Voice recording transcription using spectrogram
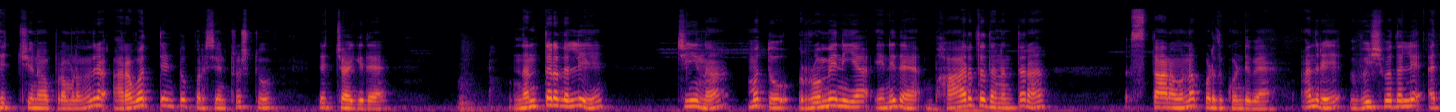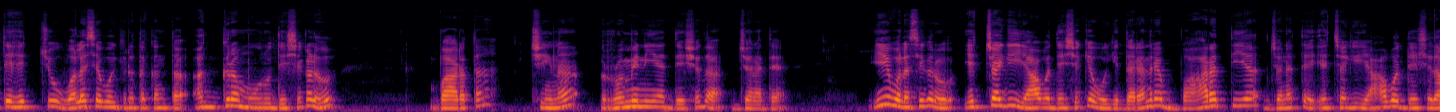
ಹೆಚ್ಚಿನ ಪ್ರಮಾಣ ಅಂದರೆ ಅರವತ್ತೆಂಟು ಪರ್ಸೆಂಟ್ರಷ್ಟು ಹೆಚ್ಚಾಗಿದೆ. ನಂತರದಲ್ಲಿ ಚೀನಾ ಮತ್ತು ರೊಮೇನಿಯಾ ಏನಿದೆ, ಭಾರತದ ನಂತರ ಸ್ಥಾನವನ್ನು ಪಡೆದುಕೊಂಡಿವೆ. ಅಂದರೆ ವಿಶ್ವದಲ್ಲೇ ಅತಿ ಹೆಚ್ಚು ವಲಸೆ ಹೋಗಿರತಕ್ಕಂಥ ಅಗ್ರ ಮೂರು ದೇಶಗಳು ಭಾರತ, ಚೀನಾ, ರೊಮೇನಿಯಾ ದೇಶದ ಜನತೆ. ಈ ವಲಸಿಗರು ಹೆಚ್ಚಾಗಿ ಯಾವ ದೇಶಕ್ಕೆ ಹೋಗಿದ್ದಾರೆ ಅಂದರೆ ಭಾರತೀಯ ಜನತೆ ಹೆಚ್ಚಾಗಿ ಯಾವ ದೇಶದ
